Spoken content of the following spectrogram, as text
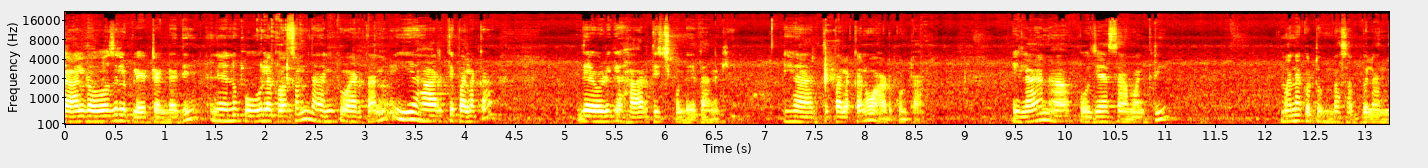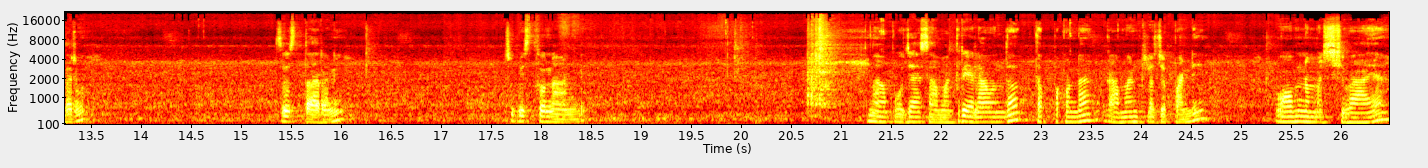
చాలా రోజుల ప్లేట్ అండి అది. నేను పువ్వుల కోసం దానికి వాడతాను. ఈ హారతి పలక దేవుడికి హారతి ఇచ్చుకునేదానికి ఈ హారతి పలకను వాడుకుంటాను. ఇలా నా పూజా సామాగ్రి మన కుటుంబ సభ్యులందరూ చూస్తారని చూపిస్తున్నా అండి. నా పూజా సామాగ్రి ఎలా ఉందో తప్పకుండా కామెంట్లో చెప్పండి. ఓం నమ శివాయ.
